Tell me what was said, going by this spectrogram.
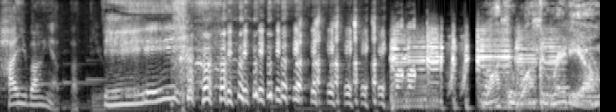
廃盤やったっていう。ええ Waku Waku Radio.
